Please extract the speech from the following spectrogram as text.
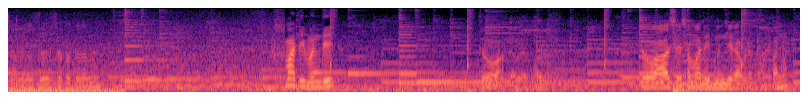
ચાલો જોઈ શકો તો તમે. સમાધિ મંદિર. તો તો આ છે સમાધિ મંદિર આપણે બાપાનું.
